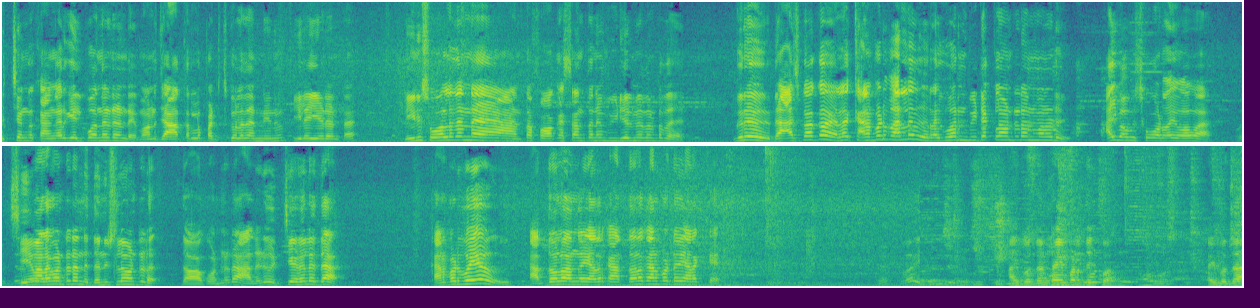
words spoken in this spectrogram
వచ్చి ఇంకా కంగారుకి వెళ్ళిపోతున్నాడండి. మన జాతరలో పట్టించుకోలేదండి నేను ఫీల్ అయ్యాడంట. నేను చూడలేదండి అంత ఫోకస్ అంతా వీడియోల మీద ఉంటుంది. గురు దాచుకోక ఎలా కనపడి పర్లేదు. రఘువరన్ బీటెక్లో ఉంటాడు అని మనడు. అయ్యి బాబు చూడవా బాబా. సేమ్ అలాగ ఉంటాడండి ధనుషులో ఉంటాడు. దాకుంటున్నాడు ఆల్రెడీ వచ్చేవలేదా కనపడిపోయావు. అద్దంలో అంగ ఎదరికి అద్దంలో కనపడ్డావు వెనక్కి. అయిపోద్దా టైం పడుతుంది ఎక్కువ. అయిపోద్దా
